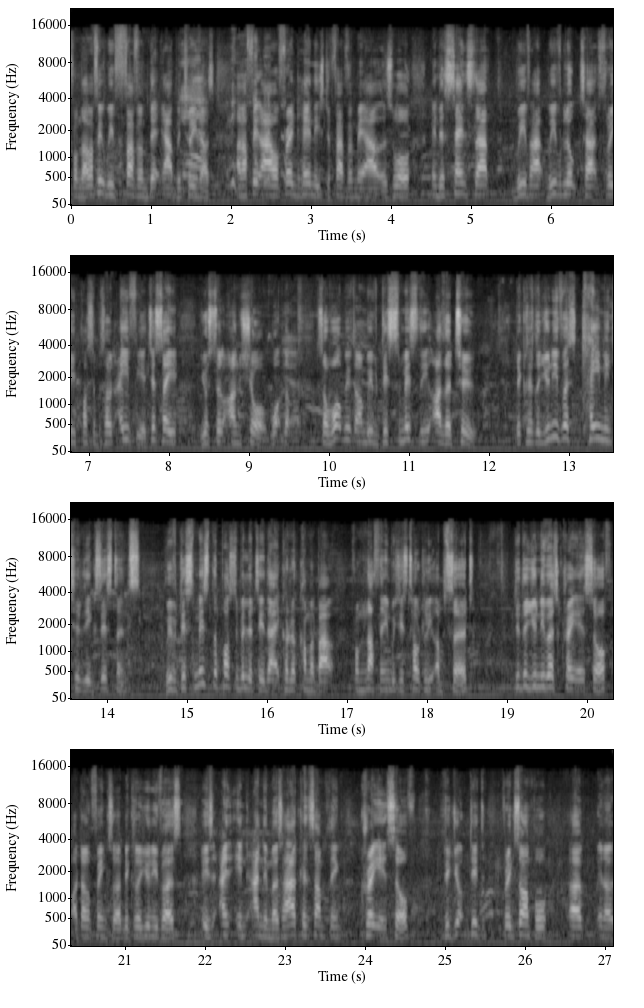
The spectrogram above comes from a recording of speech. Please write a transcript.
from that. I think we've fathomed it out between Yeah. us, and I think our friend here needs to fathom it out as well, in the sense that we've had, we've looked at three possible. So atheist, just say you're still unsure. What the, Yeah. so what we've done, we've dismissed the other two, because the universe came into the existence. We've dismissed the possibility that it could have come about from nothing, which is totally absurd. Did the universe create itself? I don't think so, because the universe is an- inanimate. So how can something create itself? Did you, did, for example, uh, you know,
